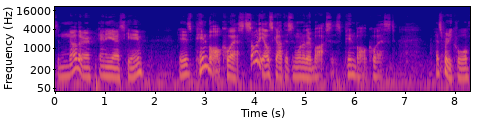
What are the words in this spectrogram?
is another NES game is Pinball Quest. Somebody else got this in one of their boxes. Pinball Quest. That's pretty cool.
